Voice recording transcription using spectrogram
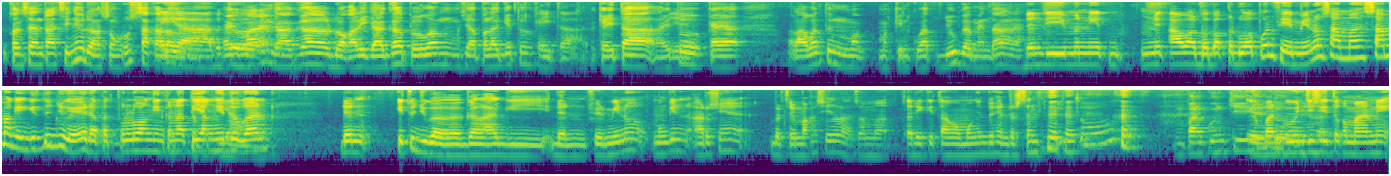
konsentrasinya udah langsung rusak kalau Iya, kayak betul. kemarin gagal dua kali gagal peluang siapa lagi tuh? Keita. Keita. Nah, itu kayak lawan tuh mak- makin kuat juga mentalnya Dan di menit menit awal babak kedua pun Firmino sama sama kayak gitu juga ya dapat peluang yang kena tiang itu kan. Dan itu juga gagal lagi dan Firmino mungkin harusnya berterima kasih lah sama tadi kita ngomongin tuh Henderson. Itu umpan kunci Umpan kunci sih itu ke mana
